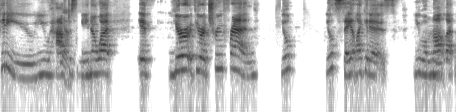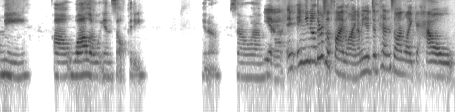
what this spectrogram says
pity you you have Yeah. to say you know what if you're if you're a true friend you'll you'll say it like it is you will Mhm. not let me uh, wallow in self-pity you know so um Yeah, and and you know, there's a fine line. I mean, it depends on like how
